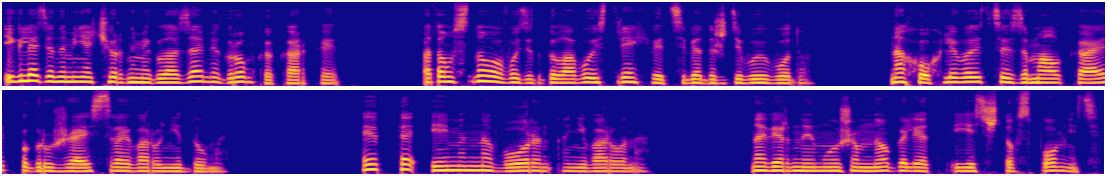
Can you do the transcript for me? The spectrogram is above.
и, глядя на меня черными глазами, громко каркает. Потом снова водит головой и стряхивает с себя дождевую воду. Нахохливается и замолкает, погружаясь в свои вороньи думы. Это именно ворон, а не ворона. Наверное, ему уже много лет, и есть что вспомнить.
